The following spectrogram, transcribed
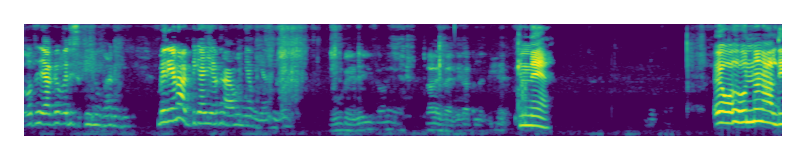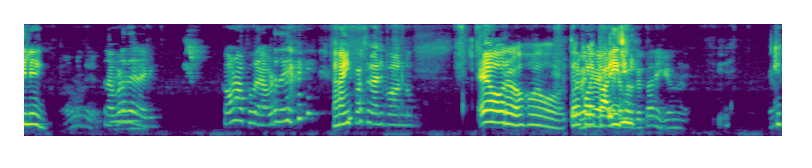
ਉੱਥੇ ਜਾ ਕੇ ਮੇਰੀ ਸਕਿਨ ਬਣ ਗਈ। ਮੇਰੀਆਂ ਨਾ ਅੱਡੀਆਂ ਜਿਹੀਆਂ ਖਰਾਬ ਹੋਈਆਂ ਪਈਆਂ ਸੀ ਬੂਟ ਇਹਦੇ ਹੀ ਸੋਹਣੇ ਆ। ਨਾਲੇ ਪੈਸੇ ਘੱਟ ਲੱਗੀ ਕਿੰਨੇ ਐ ਇਹ ਉਹ ਉਹਨਾਂ ਨਾਲ ਦੀ ਲਿਆਈ ਰਬੜ ਦੇ ਰੈਡੀ ਕੌਣ ਆਖੂਗਾ ਰਬੜ ਦੇ ਹਾਈ ਪਸੰਗਾਂ ਚ ਪਾਉਣ ਨੂੰ। ਇਹ ਹੋਰ ਉਹ ਤੇਰੇ ਕੋਲੇ ਕਾਲੀ ਜੀ ਦਿੱਤਾ ਨਹੀਂ ਕਿ ਉਹਨੇ। ਕਿ-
